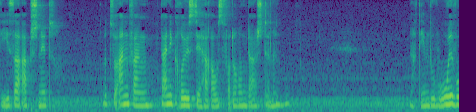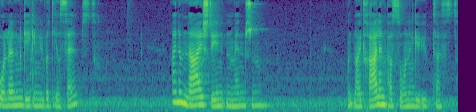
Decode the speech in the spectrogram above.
Dieser Abschnitt wird zu Anfang deine größte Herausforderung darstellen. Nachdem du Wohlwollen gegenüber dir selbst, einem nahestehenden Menschen und neutralen Personen geübt hast,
